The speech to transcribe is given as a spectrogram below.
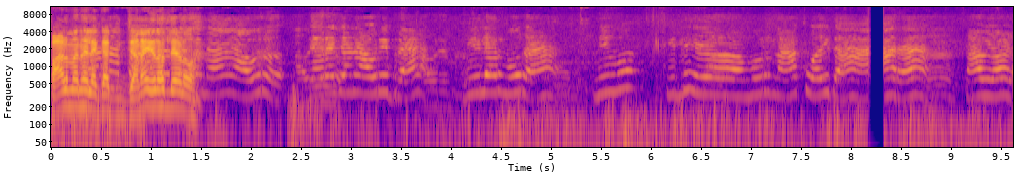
ಪಾಳ ಮನೆ ಲೆಕ್ಕ ಜನ ಇರೋದು ಹೇಳು. ಅವರು ಬೇರೆ ಜನ ಅವ್ರಿಬ್ರ ನೀಲವ್ರು ಮೂರ. ನೀವು ಇಲ್ಲಿ ಆ, ಮೂರು ನಾಲ್ಕು ಐದ ಆರ. ನಾವು ಏಳ.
